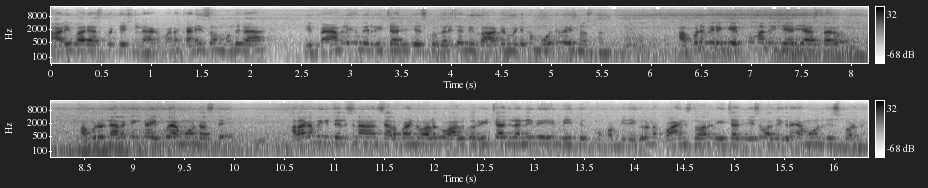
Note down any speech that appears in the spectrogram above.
భారీ భారీ ఎక్స్పెక్టేషన్ లేకపోయినా కనీసం ముందుగా మీ ఫ్యామిలీకి మీరు రీఛార్జ్ చేసుకోగలిగితే మీకు ఆటోమేటిక్గా మోటివేషన్ వస్తుంది. అప్పుడు మీరు ఇంకా ఎక్కువ మందికి షేర్ చేస్తారు. అప్పుడు నెలకి ఇంకా ఎక్కువ అమౌంట్ వస్తుంది అలాగే మీకు తెలిసిన సెల్ పాయింట్ వాళ్ళకు వాళ్ళకు రీఛార్జ్లు అనేవి మీ మీ దగ్గర ఉన్న కాయిన్స్ ద్వారా రీఛార్జ్ చేసి వాళ్ళ దగ్గర అమౌంట్ తీసుకోవడమే.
